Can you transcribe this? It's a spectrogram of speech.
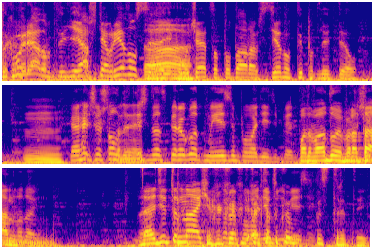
Так мы рядом, я ж тебя врезался, А. и получается от удара в стену ты подлетел. Короче, шел Блин. 2021 год, мы ездим по воде теперь. Под водой, братан. Да иди ты нахер, как, ты такой быстрый ты.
